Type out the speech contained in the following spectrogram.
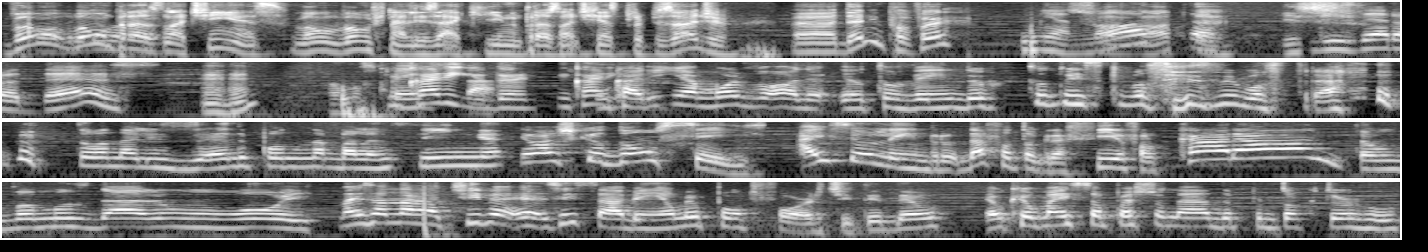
Vamos, vamos pras notinhas? Vamos, vamos finalizar aqui indo pras notinhas pro episódio? Ah, Dani, por favor. Minha Sua nota, Isso. de 0 a 10? Uhum. Vamos Com pensar. carinho, Dani. Com Com carinho. carinho e amor, olha, eu tô vendo tudo isso que vocês me mostraram. tô analisando, pondo na balancinha. Eu acho que eu dou um 6. Aí se eu lembro da fotografia, eu falo, caralho, então vamos dar um 8. Mas a narrativa, é, vocês sabem, é o meu ponto forte, entendeu? É o que eu mais sou apaixonada por Doctor Who.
